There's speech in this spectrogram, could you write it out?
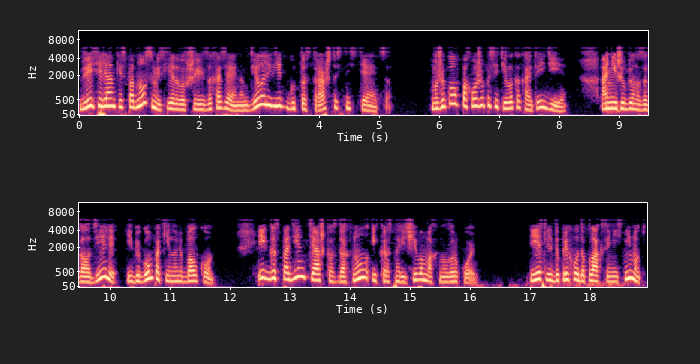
Две селянки с подносами, следовавшие за хозяином, делали вид, будто страшно стесняется. Мужиков, похоже, посетила какая-то идея. Они оживленно загалдели и бегом покинули балкон. Их господин тяжко вздохнул и красноречиво махнул рукой. Если до прихода плаксы не снимут,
